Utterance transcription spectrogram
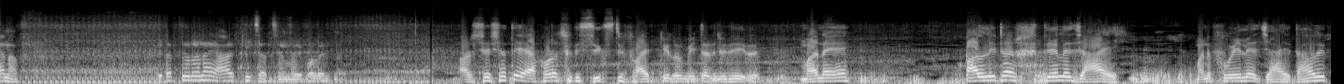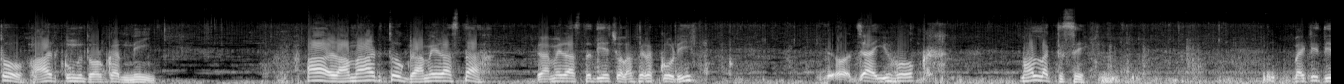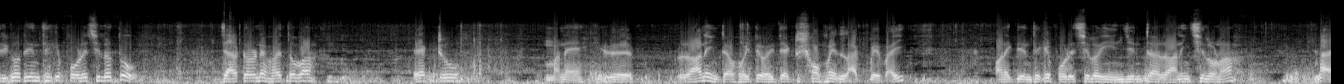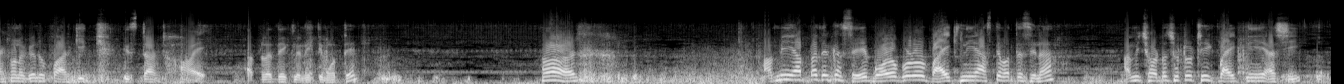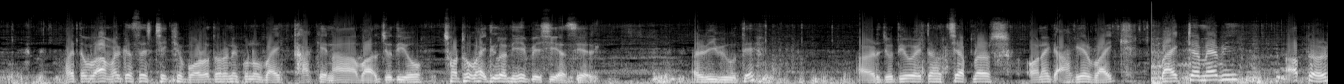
এনাফ এটার তুলনায় আর কি চাচ্ছেন ভাই বলেন? আর সে সাথে এখনও যদি সিক্সটি ফাইভ কিলোমিটার যদি মানে পার লিটার তেলে যায় মানে ফুয়েলে যায়, তাহলে তো আর কোনো দরকার নেই। আর আমার তো গ্রামের রাস্তা গ্রামের রাস্তা দিয়ে চলাফেরা করি। যাই হোক, ভালো লাগতেছে। বাইকটি দীর্ঘদিন থেকে পড়েছিল তো, যার কারণে হয়তো বা একটু মানে রানিংটা হইতে হইতে একটু সময় লাগবে ভাই। অনেক দিন থেকে পড়েছিল, ইঞ্জিনটা রানিং ছিল না। এখনও কিন্তু পার্কিং স্টার্ট হয়। আপনারা দেখলেন ইতিমধ্যে। আর আমি আপনাদের কাছে বড় বড় বাইক নিয়ে আসতে পারতেছি না। আমি ছোট ছোট ঠিক বাইক নিয়ে আসি। হয়তো আমার কাছে ঠিক বড় ধরনের কোনো বাইক থাকে না বা যদিও ছোট বাইকগুলো নিয়ে বেশি আসি আর রিভিউতে। আর যদিও এটা হচ্ছে আপনার অনেক আগের বাইক। বাইকটা মেবি আপনার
